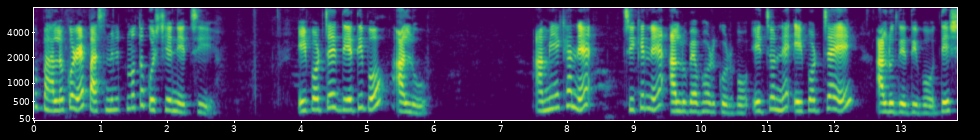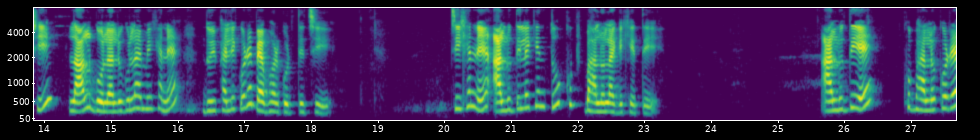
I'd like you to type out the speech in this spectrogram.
খুব ভালো করে পাঁচ মিনিট মতো কষিয়ে নিয়েছি। এই পর্যায়ে দিয়ে দিব আলু। আমি এখানে চিকেনে আলু ব্যবহার করব। এর জন্যে এই পর্যায়ে আলু দিয়ে দিব। দেশি লাল গোল আলুগুলো আমি এখানে দুই ফালি করে ব্যবহার করতেছি। চিকেনে আলু দিলে কিন্তু খুব ভালো লাগে খেতে। আলু দিয়ে খুব ভালো করে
